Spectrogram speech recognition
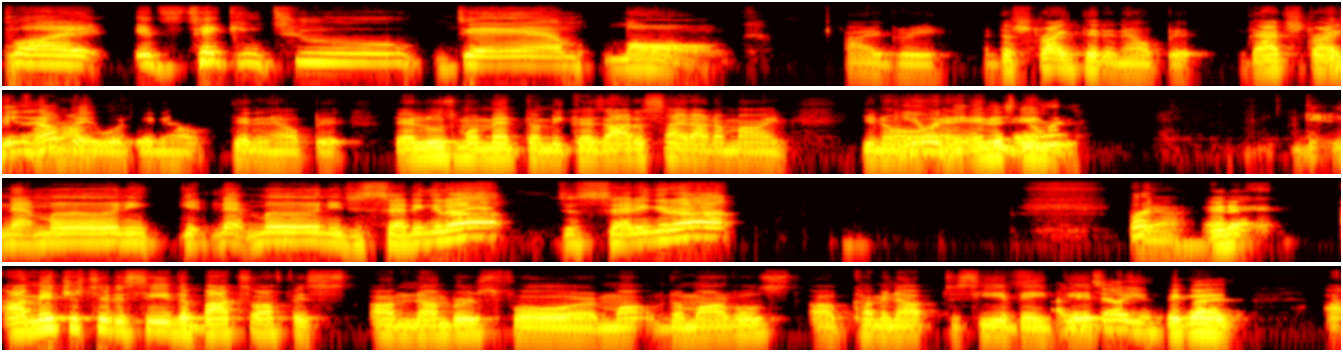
but it's taking too damn long. I agree. The strike didn't help it. That strike didn't from help it. Didn't help. Didn't help it. They lose momentum because out of sight, out of mind. You know, You know what and- and- and- doing? Getting that money, getting that money, just setting it up, just setting it up. But- yeah, and I- I'm interested to see the box office um numbers for Mar- the Marvels uh, coming up to see if they did tell you. because I,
